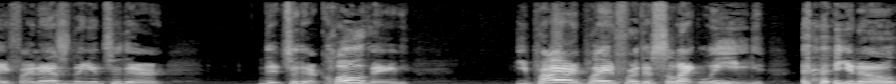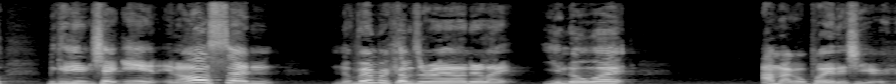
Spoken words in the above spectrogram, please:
a financial thing into their, to their clothing you probably already played for the select league, you know, because you didn't check in. And all of a sudden, November comes around, they're like, you know what? I'm not gonna play this year.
